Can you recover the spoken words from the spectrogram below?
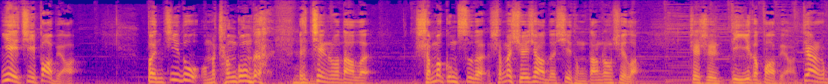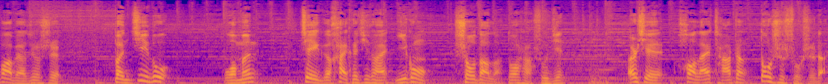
业绩报表，本季度我们成功的 进入到了什么公司的什么学校的系统当中去了，这是第一个报表。第二个报表就是本季度我们这个骇客集团一共收到了多少赎金，而且后来查证都是属实的，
